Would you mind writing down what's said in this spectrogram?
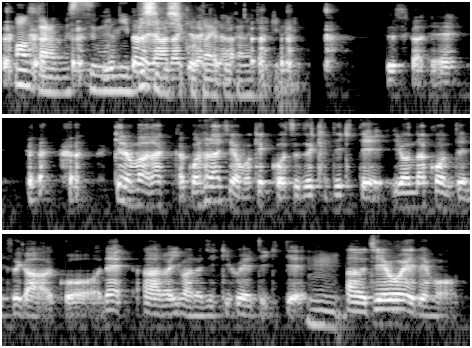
ファンからの質問にビシビシ答えていかなきゃいけない。ですかね。けどまあなんかこのラジオも結構続けてきて、いろんなコンテンツがこうね、あの今の時期増えてきてう、ん。あの JOA でも、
